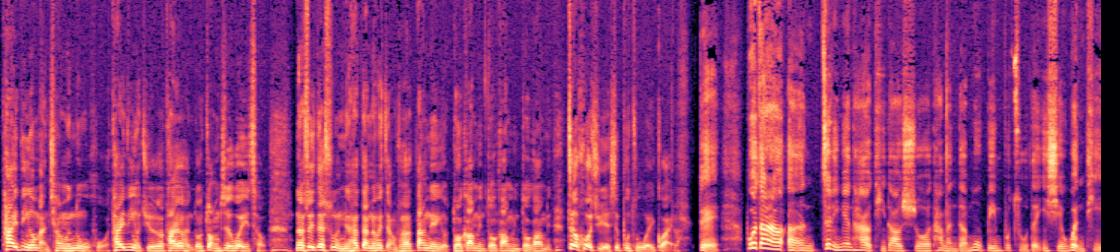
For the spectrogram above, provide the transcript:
他一定有满腔的怒火，他一定有觉得说他有很多壮志未酬。那所以在书里面，他当然会讲说他当年有多高明，多高明，多高明。这或许也是不足为怪了。对，不过当然，嗯、呃，这里面他有提到说他们的募兵不足的一些问题，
